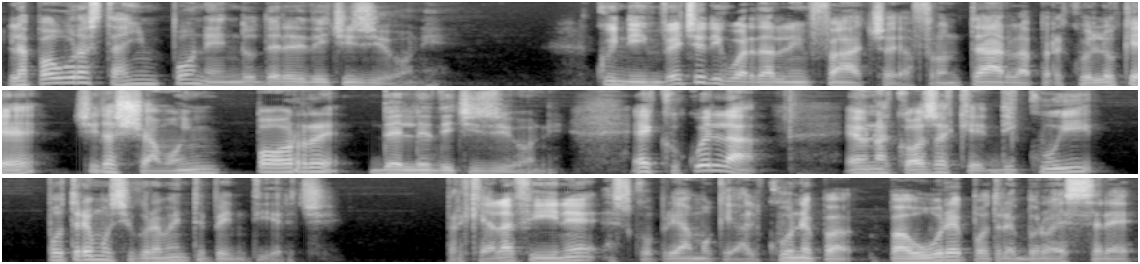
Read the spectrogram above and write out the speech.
la paura sta imponendo delle decisioni. Quindi invece di guardarla in faccia e affrontarla per quello che è, ci lasciamo imporre delle decisioni. Ecco, quella è una cosa che, di cui potremmo sicuramente pentirci perché alla fine scopriamo che alcune pa- paure potrebbero essere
